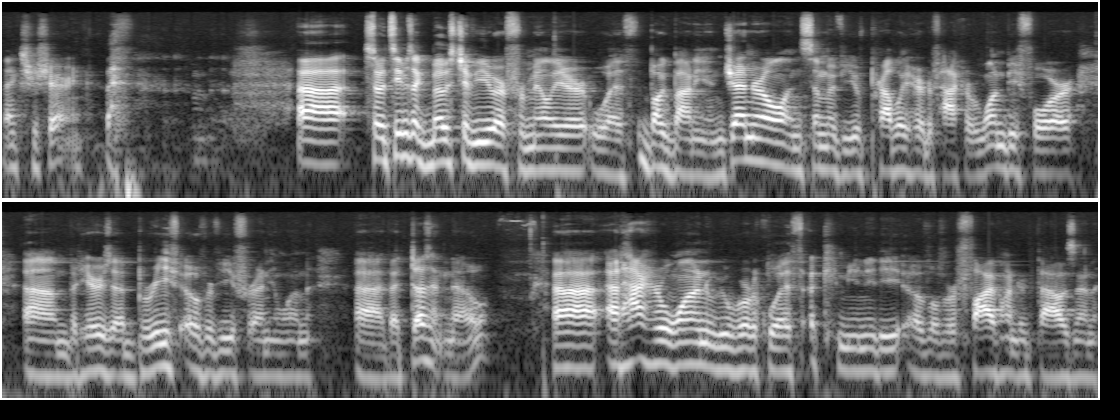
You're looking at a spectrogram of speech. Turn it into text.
thanks for sharing. uh, so it seems like most of you are familiar with bug bounty in general, and some of you have probably heard of HackerOne before. Um, but here's a brief overview for anyone uh, that doesn't know. Uh, at HackerOne, we work with a community of over 500,000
